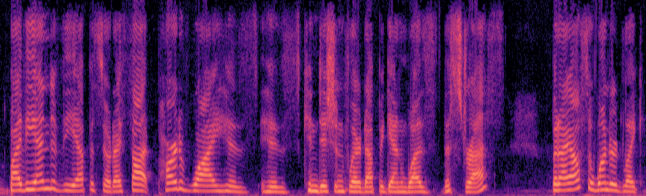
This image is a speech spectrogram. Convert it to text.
by the end of the episode, I thought part of why his his condition flared up again was the stress but I also wondered, like,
